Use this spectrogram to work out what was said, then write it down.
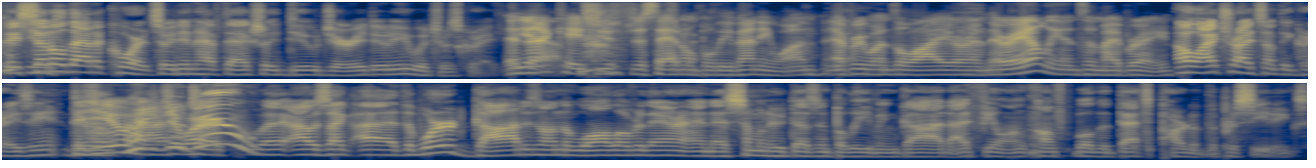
they settled out of court so he didn't have to actually do jury duty which was great In Yeah. that case, you have to say, I don't believe anyone. Everyone's a liar and they're aliens in my brain. Oh, I tried something crazy. They Did were- you? What did you do? I was like, uh, the word God is on the wall over there, and as someone who doesn't believe in God, I feel uncomfortable that that's part of the proceedings.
